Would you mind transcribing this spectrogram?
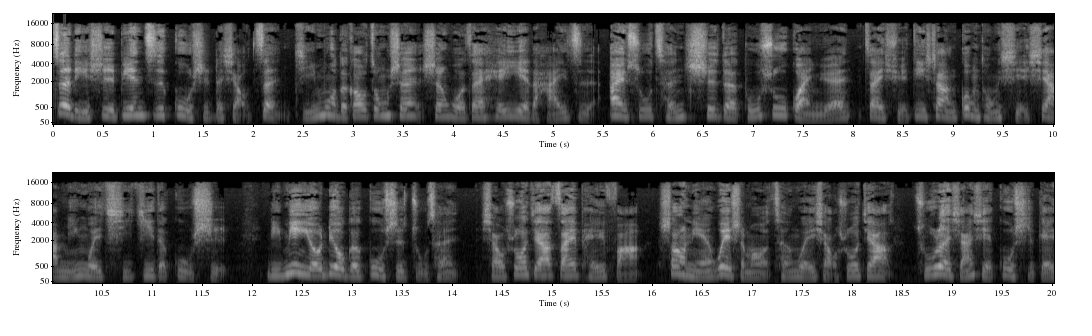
这里是编织故事的小镇，寂寞的高中生，生活在黑夜的孩子，爱书成痴的图书馆员，在雪地上共同写下名为奇迹的故事。里面由六个故事组成。小说家栽培法：少年为什么成为小说家？除了想写故事给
